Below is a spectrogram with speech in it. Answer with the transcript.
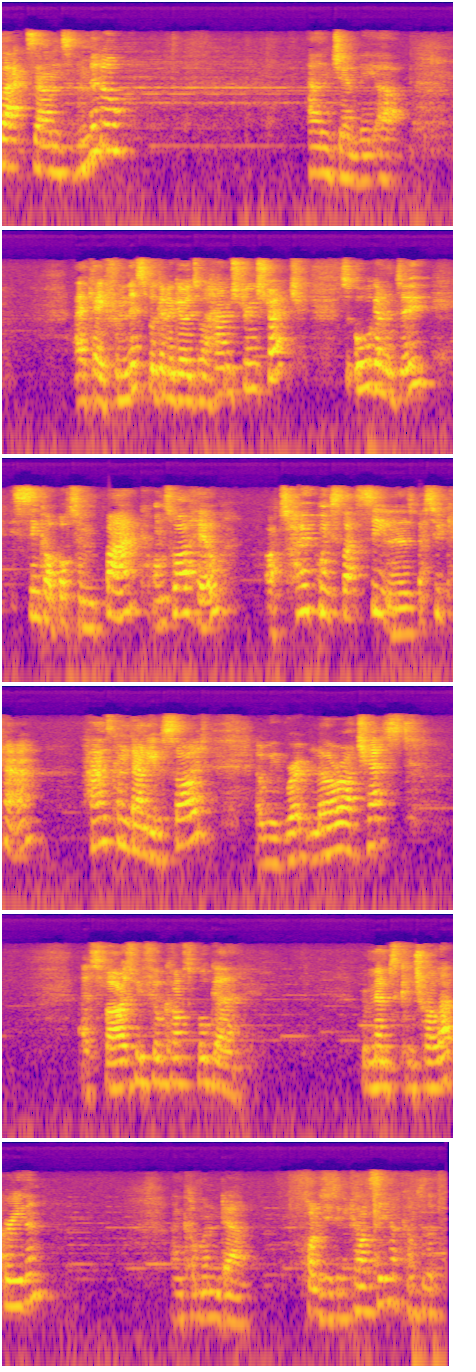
Back down to the middle. And gently up. Okay, from this we're going to go into a hamstring stretch. So all we're going to do is sink our bottom back onto our heel, our toe points to that ceiling as best we can, hands come down either side, and we lower our chest as far as we feel comfortable going. Remember to control that breathing, and come on down. Apologies if you can't see, now come to the back.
